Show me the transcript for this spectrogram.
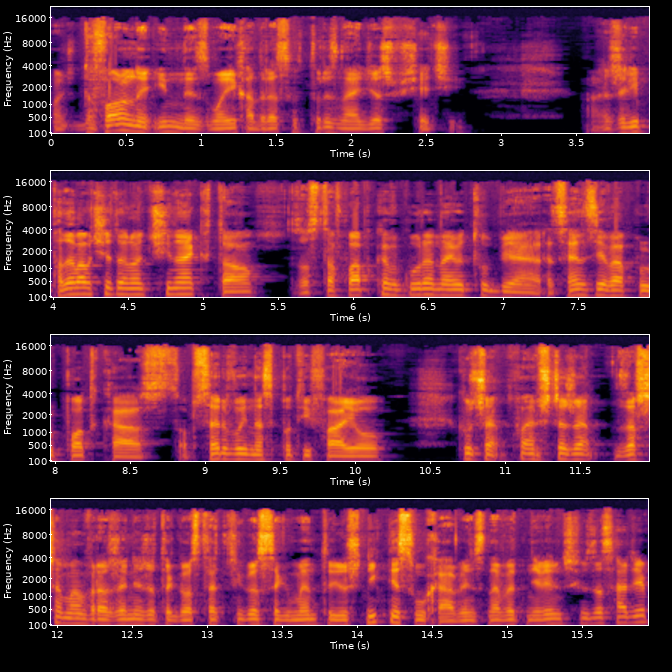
bądź dowolny inny z moich adresów, który znajdziesz w sieci. A jeżeli podobał Ci się ten odcinek, to zostaw łapkę w górę na YouTubie, recenzję w Apple Podcast, obserwuj na Spotify'u. Kurczę, powiem szczerze, zawsze mam wrażenie, że tego ostatniego segmentu już nikt nie słucha, więc nawet nie wiem, czy w zasadzie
